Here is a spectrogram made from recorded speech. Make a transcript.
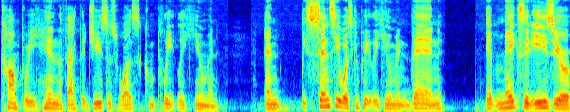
comprehend the fact that Jesus was completely human, and since he was completely human, then it makes it easier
